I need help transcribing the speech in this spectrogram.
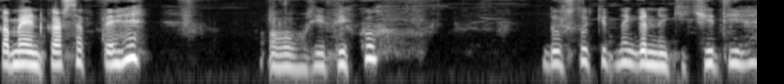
कमेंट कर सकते हैं। और ये देखो। दोस्तों, कितने गन्ने की खेती है।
